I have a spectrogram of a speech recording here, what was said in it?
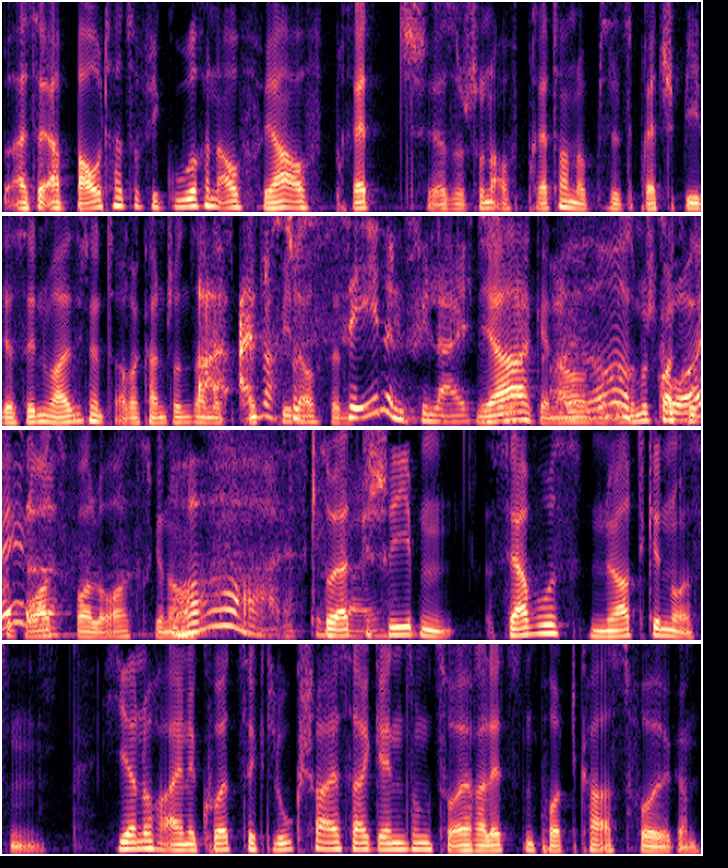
also er baut halt so Figuren auf, ja, auf Brett, also schon auf Brettern, ob das jetzt Brettspiele sind, weiß ich nicht, aber kann schon sein, dass ah, Einfach Brettspiele so auch sind. Szenen vielleicht. Ja, so. genau. Oh, also muss man gucken, Boards for Lords, genau. Oh, das so, er hat geschrieben, Servus, Nerdgenossen. Hier noch eine kurze Klugscheißer-Ergänzung zu eurer letzten Podcast-Folge.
